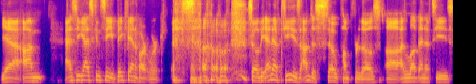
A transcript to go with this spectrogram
Yeah, um, as you guys can see, big fan of artwork. so, so the NFTs, I'm just so pumped for those. Uh, I love NFTs.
